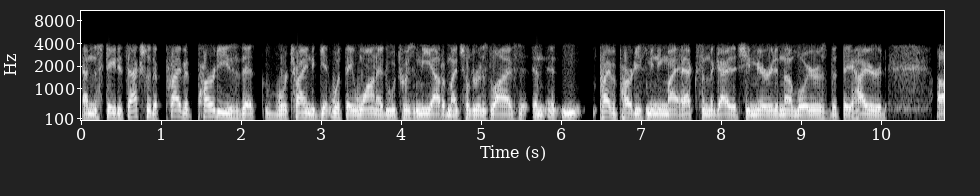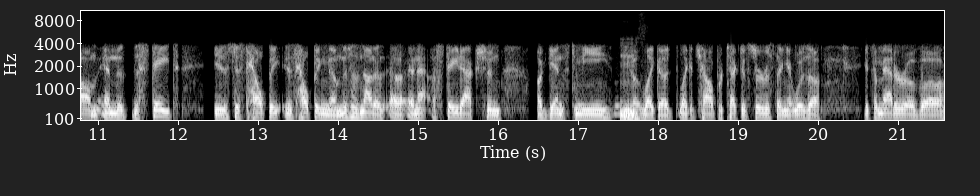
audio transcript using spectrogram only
and the state. It's actually the private parties that were trying to get what they wanted, which was me out of my children's lives. And, and private parties meaning my ex and the guy that she married and the lawyers that they hired. Um, and the the state is just helping is helping them. This is not a a, a state action against me, you know, like a like a child protective service thing. It was a it's a matter of uh,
